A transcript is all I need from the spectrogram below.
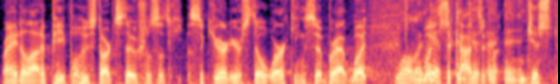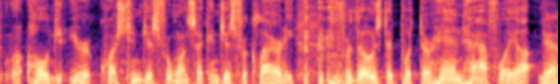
Right? A lot of people who start Social Security are still working. So, Brett, what Well, and what's just, the and ju- consequence? And just hold your question just for one second, just for clarity. for those that put their hand halfway up, Yeah.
